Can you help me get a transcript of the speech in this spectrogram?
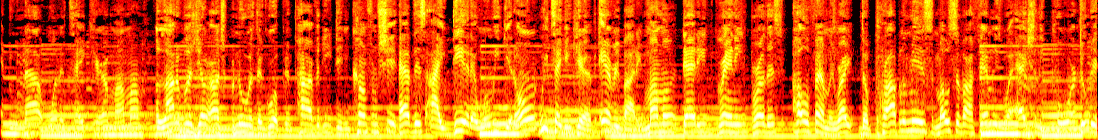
I do not want to take care of my mom. A lot of us young entrepreneurs that grew up in poverty, didn't come from shit, have this idea that when we get on, we taking care of everybody. Mama, daddy, granny, brothers, whole family, right? The problem is most of our families were actually poor due to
